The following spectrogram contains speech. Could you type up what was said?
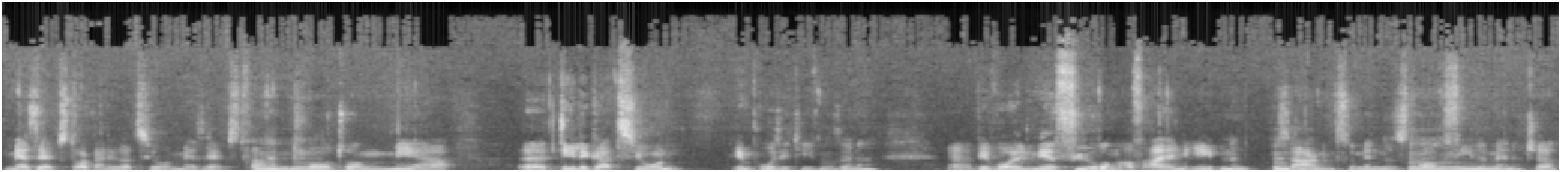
mehr Selbstorganisation, mehr Selbstverantwortung, mhm. mehr äh, Delegation im positiven Sinne. Äh, wir wollen mehr Führung auf allen Ebenen, mhm. sagen zumindest auch mhm. viele Manager.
